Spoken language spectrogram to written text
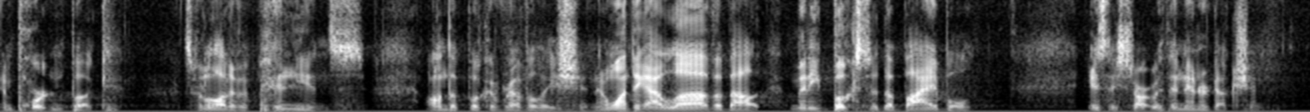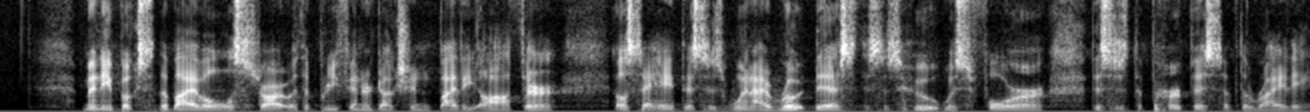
important book. There's been a lot of opinions on the book of Revelation. And one thing I love about many books of the Bible is they start with an introduction. Many books of the Bible will start with a brief introduction by the author. It'll say, hey, this is when I wrote this, this is who it was for, this is the purpose of the writing.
